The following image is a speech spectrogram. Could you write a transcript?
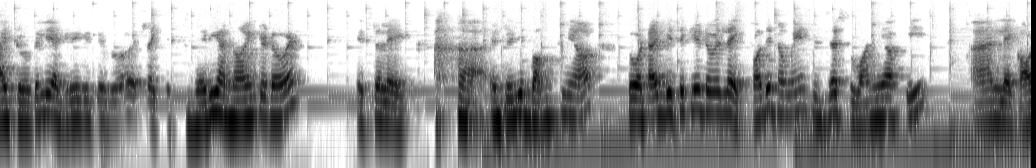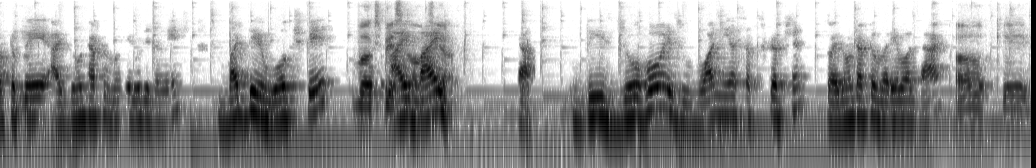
I totally agree with you, bro. It's like it's very annoying to do it. It's like it really bumps me out. So what I basically do is like for the domains, it's just one year fee and like auto hmm. pay. I don't have to worry about the domains, but the workspace, Workspace I accounts, buy yeah. Yeah. The Zoho is one year subscription, so I don't have to worry about that. Okay.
